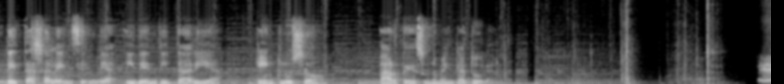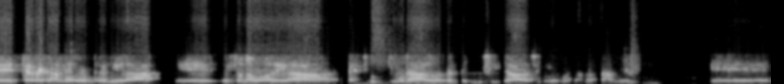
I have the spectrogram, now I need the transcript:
detalla la insignia identitaria que incluso parte de su nomenclatura. Eh, en realidad eh, es una bodega estructurada, retecnificada, si queremos llamar también, eh,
